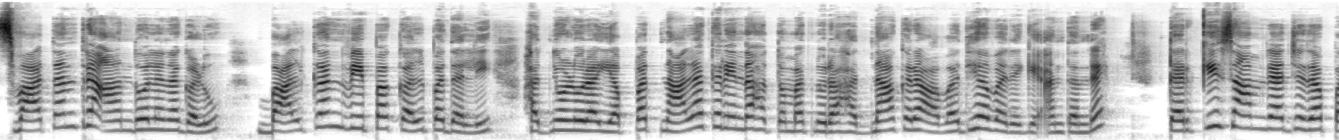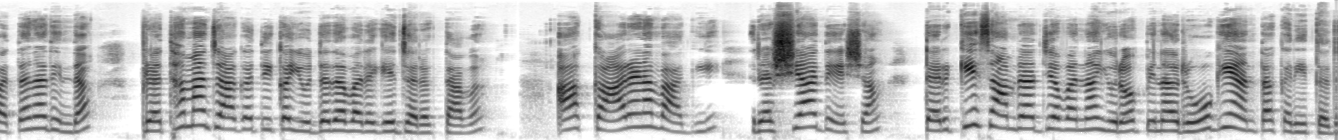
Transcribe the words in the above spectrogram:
ಸ್ವಾತಂತ್ರ್ಯ ಆಂದೋಲನಗಳು, ಬಾಲ್ಕನ್ ದ್ವೀಪ ಕಲ್ಪದಲ್ಲಿ ಹದಿನೇಳುನೂರ ಎಪ್ಪತ್ನಾಲ್ಕರಿಂದ ಹತ್ತೊಂಬತ್ತು ನೂರ ಹದಿನಾಲ್ಕರ ಅವಧಿಯವರೆಗೆ ಅಂತಂದರೆ ಟರ್ಕಿ ಸಾಮ್ರಾಜ್ಯದ ಪತನದಿಂದ ಪ್ರಥಮ ಜಾಗತಿಕ ಯುದ್ಧದವರೆಗೆ ಜರುಗ್ತಾವ. ಆ ಕಾರಣವಾಗಿ ರಷ್ಯಾ ದೇಶ ಟರ್ಕಿ ಸಾಮ್ರಾಜ್ಯವನ್ನು ಯುರೋಪಿನ ರೋಗಿ ಅಂತ ಕರೀತದ.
